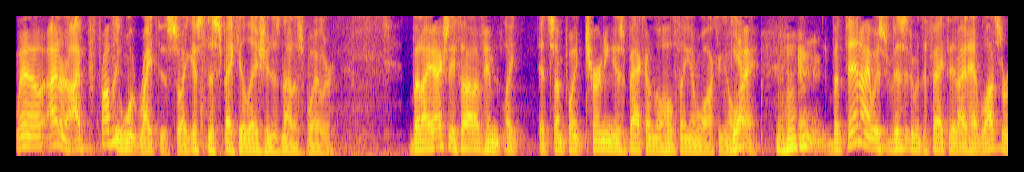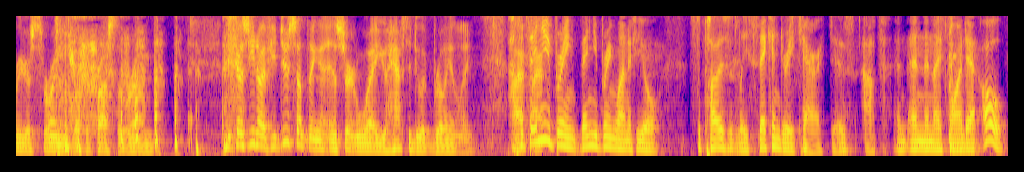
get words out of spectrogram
Well, I don't know. I probably won't write this, so I guess this speculation is not a spoiler. But I actually thought of him like at some point turning his back on the whole thing and walking away. but then I was visited with the fact that I'd have lots of readers throwing the book across the room. Because you know, if you do something in a certain way, you have to do it brilliantly. I- But then I- you bring then you bring one of your supposedly secondary characters up, and, and then they find out, oh,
